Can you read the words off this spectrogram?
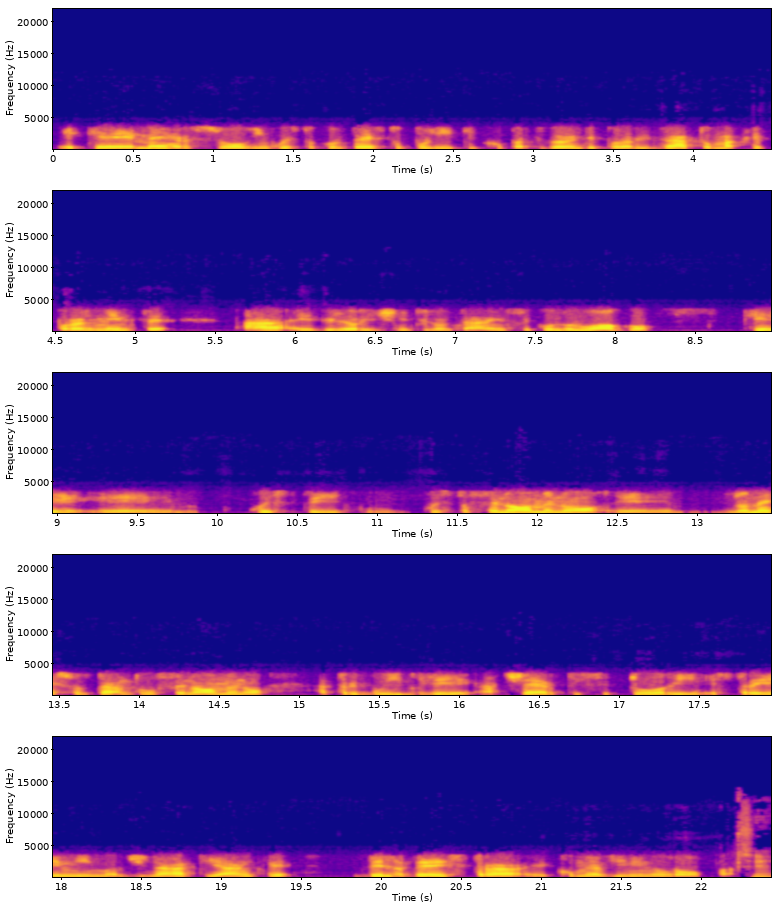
e che è emerso in questo contesto politico particolarmente polarizzato, ma che probabilmente ha eh, delle origini più lontane. In secondo luogo che eh, questi, questo fenomeno eh, non è soltanto un fenomeno attribuibile a certi settori estremi, marginati anche della destra eh, come avviene in Europa. Sì.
